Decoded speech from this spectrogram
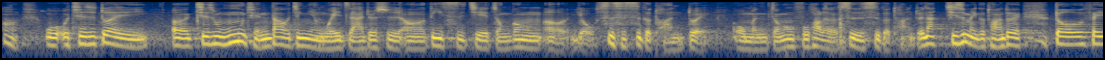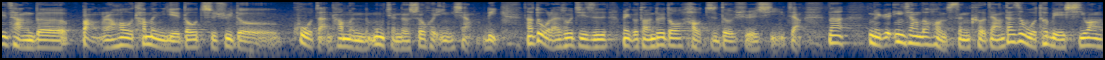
嗯，我我其实对呃，其实我们目前到今年为止啊，就是呃第四届总共呃有四十四个团队，我们总共孵化了四十四个团队。那其实每个团队都非常的棒，然后他们也都持续的扩展他们目前的社会影响力。那对我来说，其实每个团队都好值得学习，这样。那每个印象都很深刻，这样。但是我特别希望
